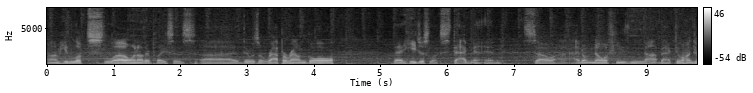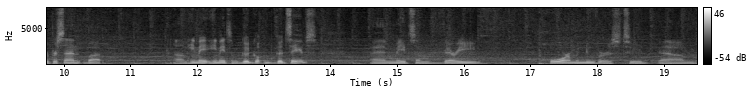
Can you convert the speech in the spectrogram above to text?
um, he looked slow in other places. Uh, there was a wraparound goal that he just looks stagnant in. So I don't know if he's not back to 100%, but um, he made he made some good good saves and made some very poor maneuvers to um,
